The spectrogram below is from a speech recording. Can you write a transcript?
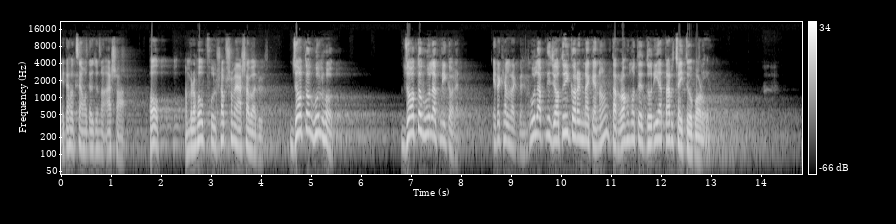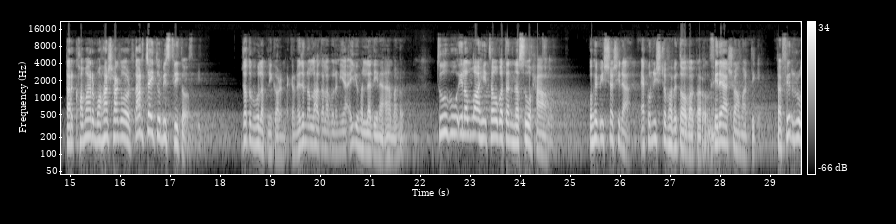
এটা হচ্ছে আমাদের জন্য আশা। হোপ আমরা হোপফুল সবসময় আশাবাদী। যত ভুল হোক, যত ভুল আপনি করেন, এটা খেয়াল রাখবেন, ভুল আপনি যতই করেন না কেন, তার রহমতের দরিয়া তার চাইতেও বড়। তার ক্ষমার মহাসাগর তার চাইতেও বিস্তৃত। যত ভুল আপনি করেন না কেন? এজন্য আল্লাহ তালা বলেন, ইয়া আইয়ুহাল্লাযীনা আমানু, তুবু ইলাল্লাহি তাওবাতান নাসুহা। ওহে বিশ্বাসীরা একনিষ্ঠ একনিষ্ঠভাবে তওবা করো, ফিরে আসো আমার দিকে। ফাফিররু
